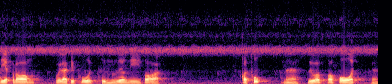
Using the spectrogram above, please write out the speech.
เรียกร้อง เวลาที่พูดถึงเรื่องนี้ก็ ก็ทุกข์นะหรือว่าก็โกรธนะ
